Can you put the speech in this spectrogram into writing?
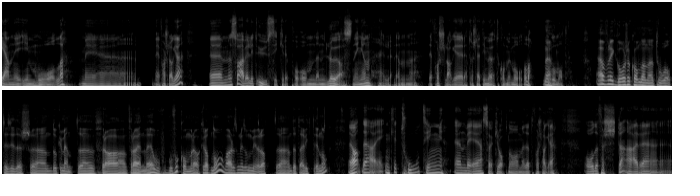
enig i målet med, med forslaget. Eh, men så er vi litt usikre på om den løsningen eller den, det forslaget rett og slett imøtekommer målet da, på Ja. en god måte. Ja, for I går så kom denne 82-siders eh, dokumentet fra, fra NVE. Hvorfor, kommer det akkurat nå? Hva er det som liksom gjør at uh, dette er viktig nå? Ja, det er egentlig to ting NVE søker å oppnå med dette forslaget. Og det første er eh,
